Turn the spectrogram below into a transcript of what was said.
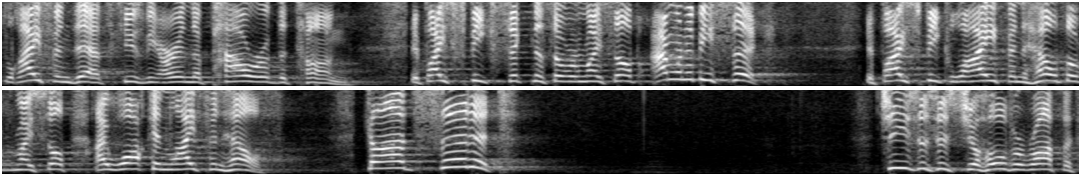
life and death, excuse me, are in the power of the tongue. If I speak sickness over myself, I'm going to be sick. If I speak life and health over myself, I walk in life and health. God said it. Jesus is Jehovah Rapha.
